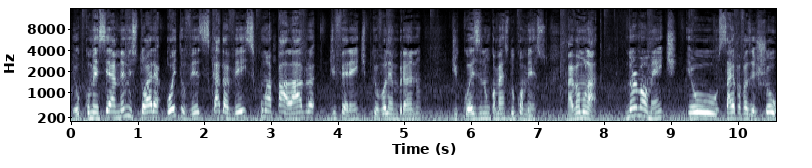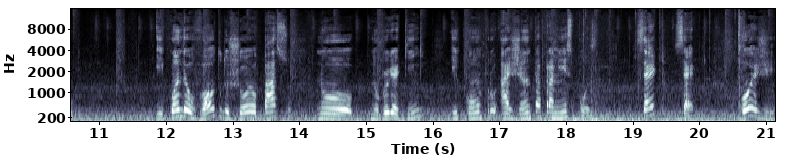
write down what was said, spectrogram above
Eu comecei a mesma história oito vezes, cada vez com uma palavra diferente, porque eu vou lembrando de coisas e não começo do começo. Mas vamos lá. Normalmente eu saio para fazer show e quando eu volto do show eu passo no, no Burger King e compro a janta para minha esposa. Certo? Certo. Hoje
